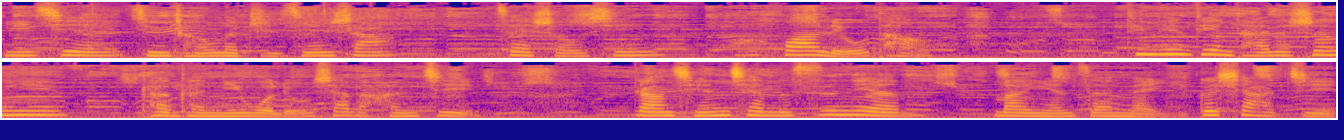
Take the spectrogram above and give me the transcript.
一切竟成了指尖沙，在手心哗哗流淌。听听电台的声音，看看你我留下的痕迹，让浅浅的思念蔓延在每一个夏季。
